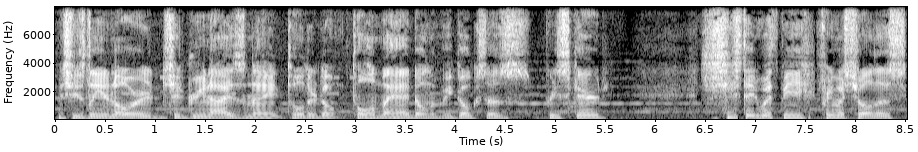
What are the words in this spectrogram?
when she was leaning over, she had green eyes, and I told her don't told hold my hand, don't let me go, because I was pretty scared. So she stayed with me, pretty much showed us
